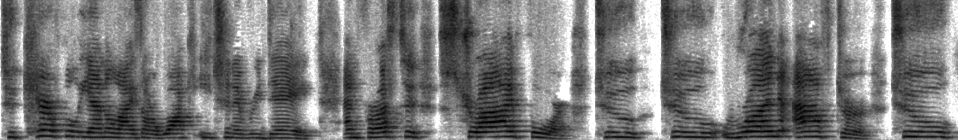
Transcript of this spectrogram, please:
to carefully analyze our walk each and every day and for us to strive for to to run after to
